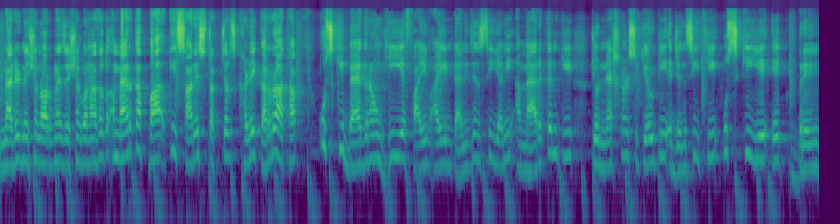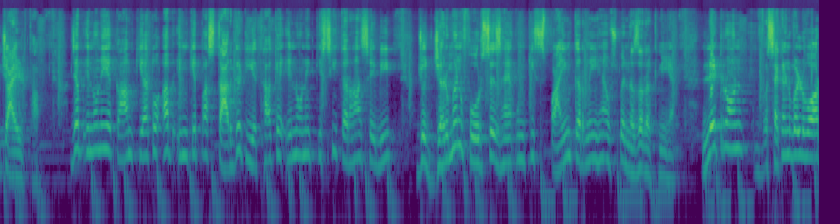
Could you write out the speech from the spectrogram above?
یونائٹڈ نیشن آرگنائزیشن بنا تھا۔ تو امریکہ باقی سارے سٹرکچرز کھڑے کر رہا تھا۔ اس کی بیک گراؤنڈ ہی یہ فائیو آئی انٹیلیجنس تھی یعنی امریکن کی جو نیشنل سیکیورٹی ایجنسی تھی، اس کی یہ ایک برین چائلڈ تھا۔ جب انہوں نے یہ کام کیا تو اب ان کے پاس ٹارگٹ یہ تھا کہ انہوں نے کسی طرح سے بھی جو جرمن فورسز ہیں ان کی سپائنگ کرنی ہے، اس پہ نظر رکھنی ہے۔ Later on Second World War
